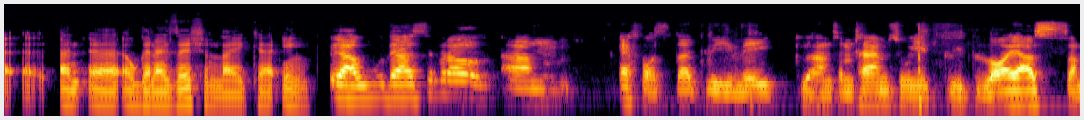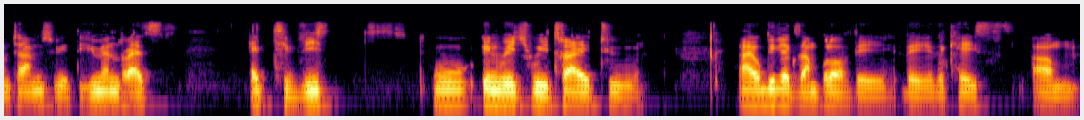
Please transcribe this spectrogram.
uh, an organization like INK? Yeah, there are several um, efforts that we make um, sometimes with, with lawyers, sometimes with human rights activists, who, in which we try to. I'll give example of the the, the case um,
